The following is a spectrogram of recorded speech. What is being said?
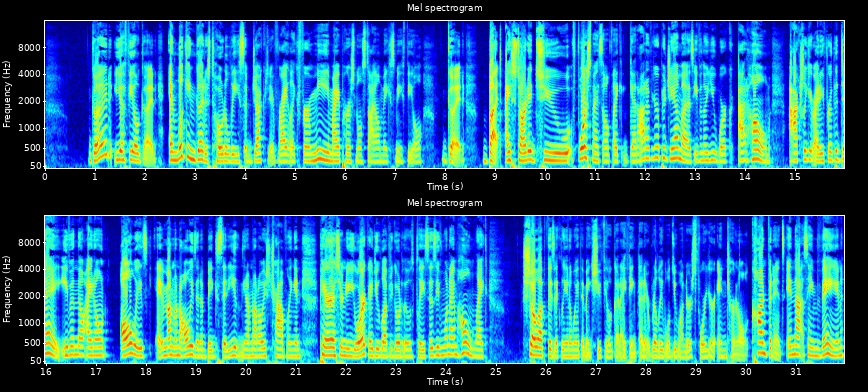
good, you feel good. And looking good is totally subjective, right? Like for me, my personal style makes me feel good. But I started to force myself, like, get out of your pajamas, even though you work at home. Actually, get ready for the day, even though I don't always I'm not always in a big city you know I'm not always traveling in Paris or New York I do love to go to those places even when I'm home like show up physically in a way that makes you feel good I think that it really will do wonders for your internal confidence in that same vein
